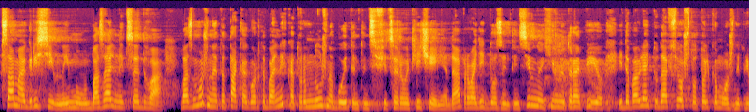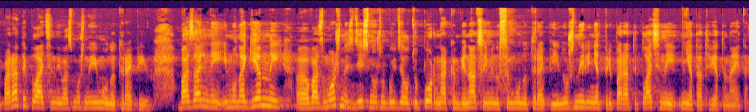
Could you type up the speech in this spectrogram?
самый агрессивный иммун, базальный С2, возможно, это та когорта больных, которым нужно будет интенсифицировать лечение, да, проводить дозоинтенсивную химиотерапию и добавлять туда все, что только можно, и препараты платины, и, возможно, иммунотерапию. Базальный иммуногенный, э, возможно, здесь нужно будет делать упор на комбинацию именно с иммунотерапией. Нужны или нет препараты платины, нет ответа на это.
